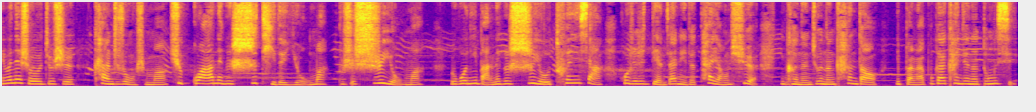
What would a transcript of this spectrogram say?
因为那时候就是。看这种什么去刮那个尸体的油嘛，不是尸油吗？如果你把那个尸油吞下，或者是点在你的太阳穴，你可能就能看到你本来不该看见的东西。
